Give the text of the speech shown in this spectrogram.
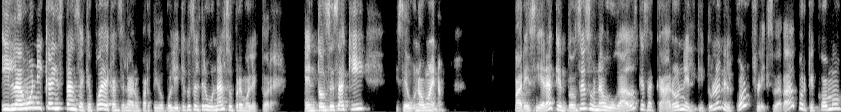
Y la única instancia que puede cancelar un partido político es el Tribunal Supremo Electoral. Entonces aquí dice uno, bueno, pareciera que entonces son abogados que sacaron el título en el cornflakes, ¿verdad? Porque como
